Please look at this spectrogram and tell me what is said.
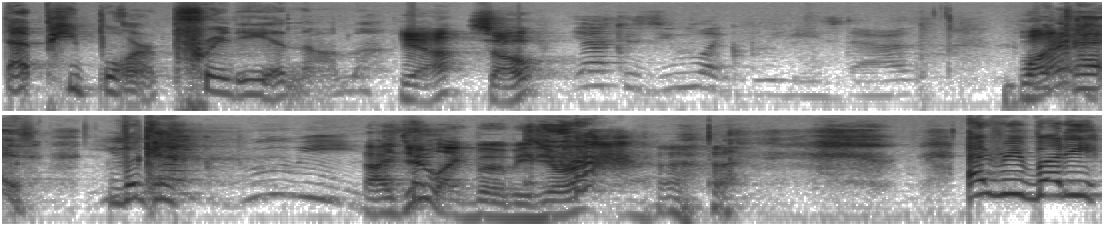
that people are pretty in them. Yeah. So Yeah, because you like boobies, Dad. what? Because, because boobies. I do like boobies. You're right. Everybody,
